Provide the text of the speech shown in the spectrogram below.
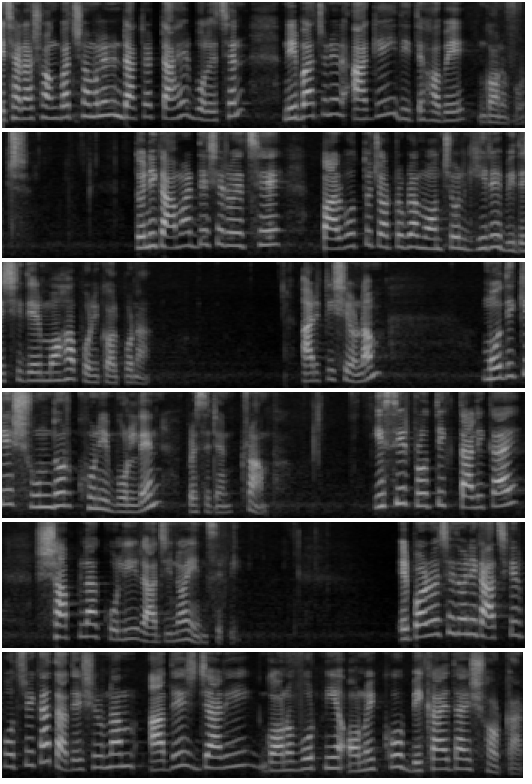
এছাড়া সংবাদ সম্মেলনে ডাক্তার তাহের বলেছেন, নির্বাচনের আগেই দিতে হবে গণভোট। দৈনিক আমার দেশে রয়েছে, পার্বত্য চট্টগ্রাম অঞ্চল ঘিরে বিদেশিদের মহাপরিকল্পনা। আরেকটি শিরোনাম, মোদীকে সুন্দর খুনি বললেন প্রেসিডেন্ট ট্রাম্প। ইসির প্রতীক তালিকায় শাপলা কলি রাজি নয় এনসিপি। এরপর রয়েছে দৈনিক আজকের পত্রিকা, তাদের শিরোনাম, আদেশ জারি, গণভোট নিয়ে অনৈক্য, বেকায়দায় সরকার।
